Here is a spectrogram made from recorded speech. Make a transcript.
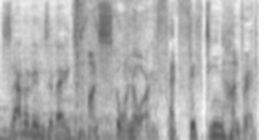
Saturdays at 8 on SKOR North at 1500.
